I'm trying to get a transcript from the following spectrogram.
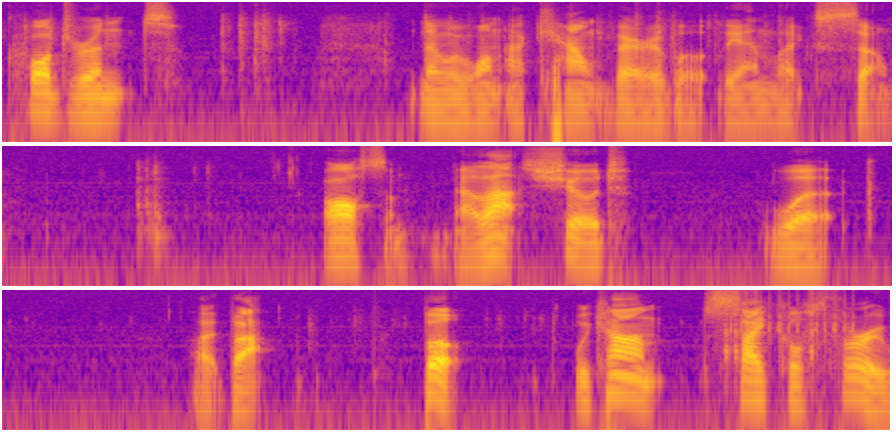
quadrant. Then we want our count variable at the end like so. Awesome. Now that should work. Like that. But we can't cycle through.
